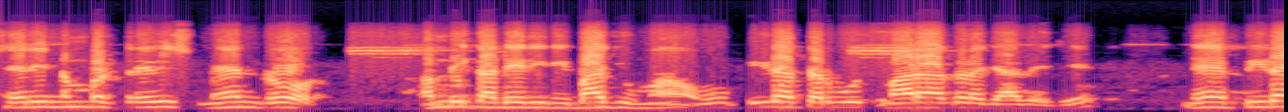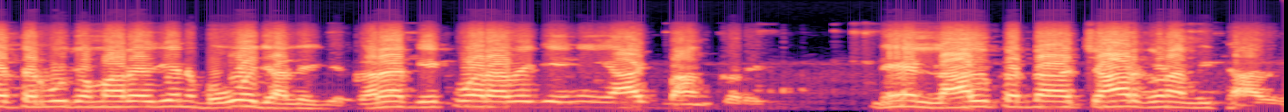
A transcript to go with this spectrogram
શેરી નંબર ત્રેવીસ મેન રોડ, અંબિકા ડેરીની બાજુમાં હું પીળા તરબૂચ મારા આગળ જ આવે છે. ને પીળા તરબૂચ અમારે છે ને બહુ જ હાલે છે. ઘરાક એકવાર આવે છે એની આજ માંગ કરે છે. ને લાલ કરતા ચાર ગણા મીઠા આવે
